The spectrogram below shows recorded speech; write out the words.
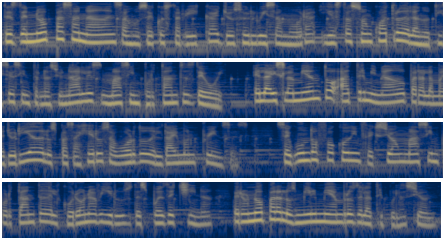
Desde No pasa nada en San José, Costa Rica, yo soy Luisa Mora y estas son cuatro de las noticias internacionales más importantes de hoy. El aislamiento ha terminado para la mayoría de los pasajeros a bordo del Diamond Princess, segundo foco de infección más importante del coronavirus después de China, pero no para los mil miembros de la tripulación,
